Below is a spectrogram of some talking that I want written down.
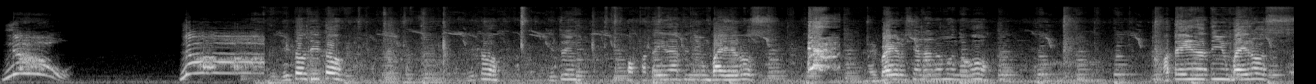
No! No! Dito, dito. Dito. Dito yung papatayin natin yung virus. May virus yan na naman, oo. Patayin natin yung virus.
